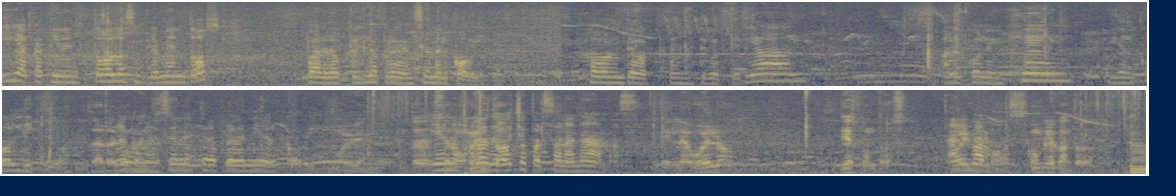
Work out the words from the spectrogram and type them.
Y acá tienen todos los implementos para lo que es la prevención del COVID. Jabón antibac- antibacterial, alcohol en gel y alcohol líquido. Las recomendaciones. Para prevenir el COVID. Muy bien. Entonces, Y en los de momento, 8 personas nada más. el abuelo, 10 puntos. Ahí Muy bien. vamos. Cumple con todo.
